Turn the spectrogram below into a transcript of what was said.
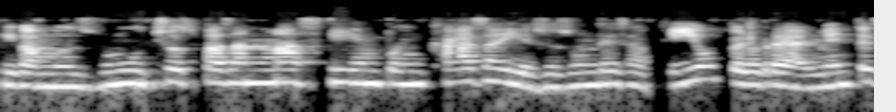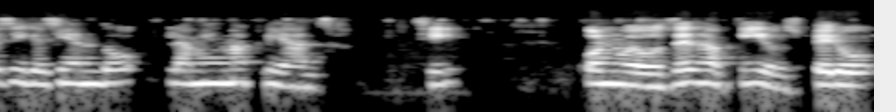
Digamos, muchos pasan más tiempo en casa y eso es un desafío, pero realmente sigue siendo la misma crianza, ¿sí? Con nuevos desafíos, pero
